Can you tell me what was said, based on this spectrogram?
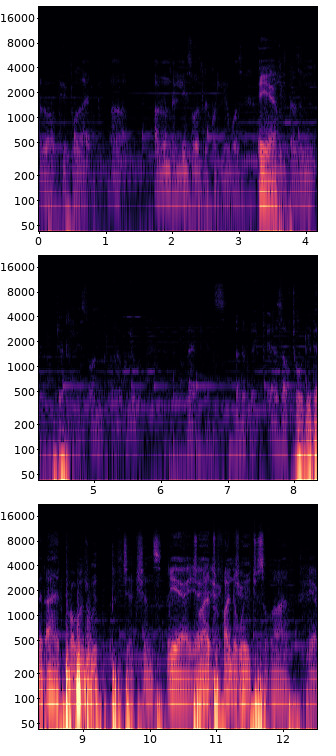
a lot of people like uh, are not released on record labels. Yeah. music doesn't get released on record label. Like it's at the back. As I've told you that I had problems with rejections, yeah, yeah. so I had yeah, to find a way to survive. Yeah.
